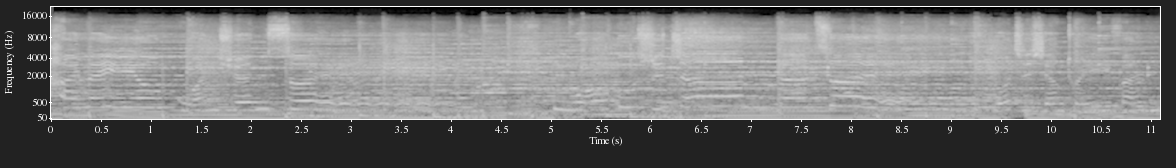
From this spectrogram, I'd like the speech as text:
还没有完全碎，我不是真的醉，我只想推翻。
